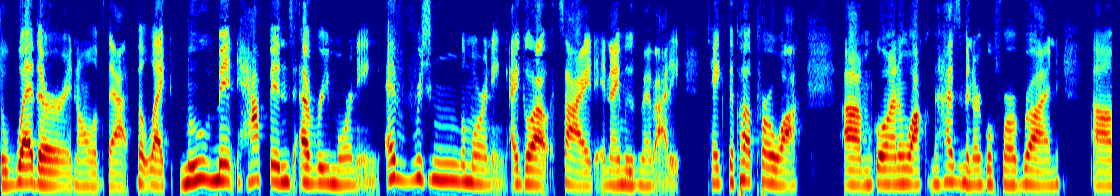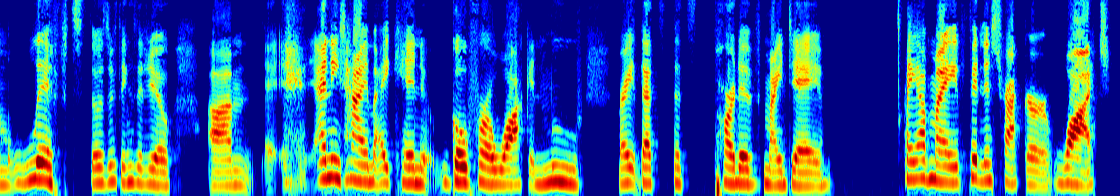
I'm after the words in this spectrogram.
the weather and all of that. But like movement happens every morning. Every single morning, I go outside and I move my body, take the pup for a walk, um, go on a walk with my husband or go for a run, um, lift. Those are things I do. Um, anytime I can go for a walk and move, right? That's, that's part of my day. I have my fitness tracker watch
